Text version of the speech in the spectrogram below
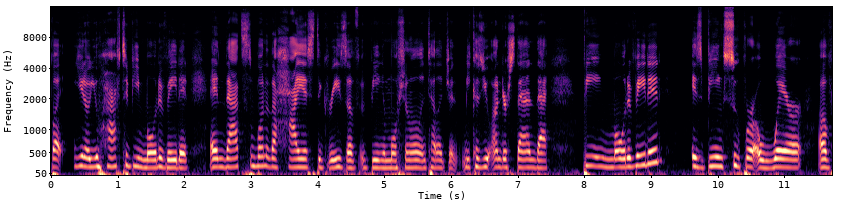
but you know, you have to be motivated, and that's one of the highest degrees of, of being emotional intelligent because you understand that being motivated is being super aware of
